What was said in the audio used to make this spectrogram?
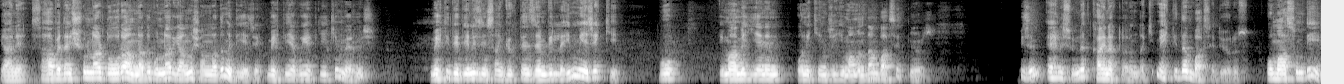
Yani sahabeden şunlar doğru anladı, bunlar yanlış anladı mı diyecek. Mehdi'ye bu yetkiyi kim vermiş? Mehdi dediğiniz insan gökten zembille inmeyecek ki. Bu İmamiye'nin 12. imamından bahsetmiyoruz. Bizim ehli sünnet kaynaklarındaki Mehdi'den bahsediyoruz. O masum değil.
